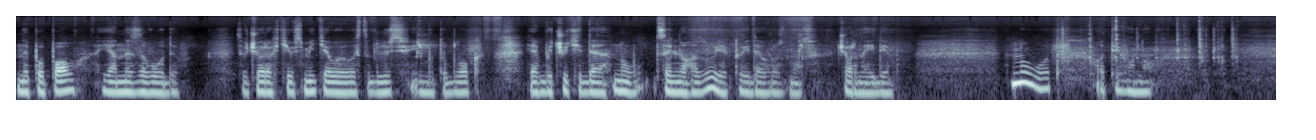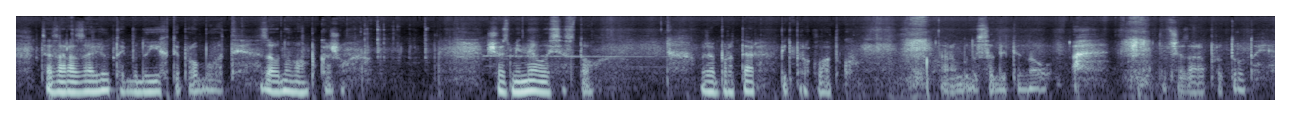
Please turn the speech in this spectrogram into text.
не попав, я не заводив. Це вчора хотів сміття вивезти, дивлюсь, і мотоблок. Якби чуть іде, ну, сильно газує, як то йде в рознос. Чорний дим. Ну от, от і воно. Це зараз залю та й буду їхати пробувати. Заодно вам покажу. Що змінилося з того. Вже протер під прокладку. Зараз буду садити нову. Тут ще зараз протрутає.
